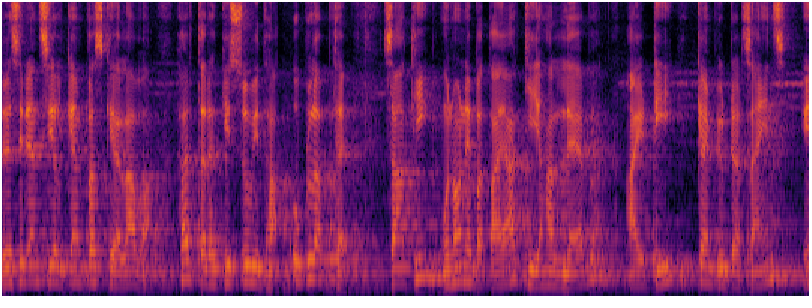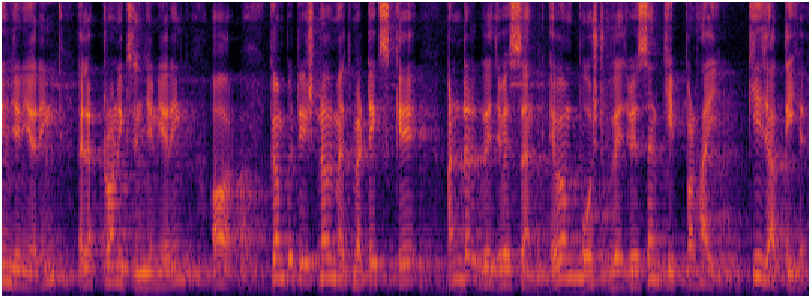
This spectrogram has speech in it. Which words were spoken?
residential campus के अलावा हर तरह की सुविधा उपलब्ध है। साथ ही उन्होंने बताया कि यहाँ lab, IT, computer science, engineering, electronics engineering और कंप्यूटेशनल मैथमेटिक्स के अंडर ग्रेजुएशन एवं पोस्ट ग्रेजुएशन की पढ़ाई की जाती है,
